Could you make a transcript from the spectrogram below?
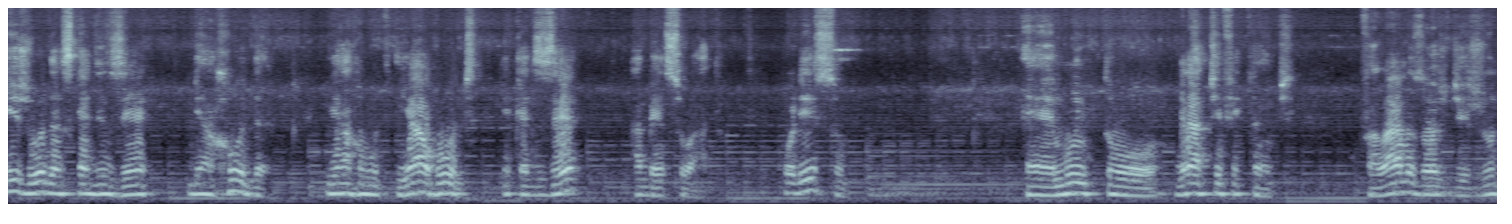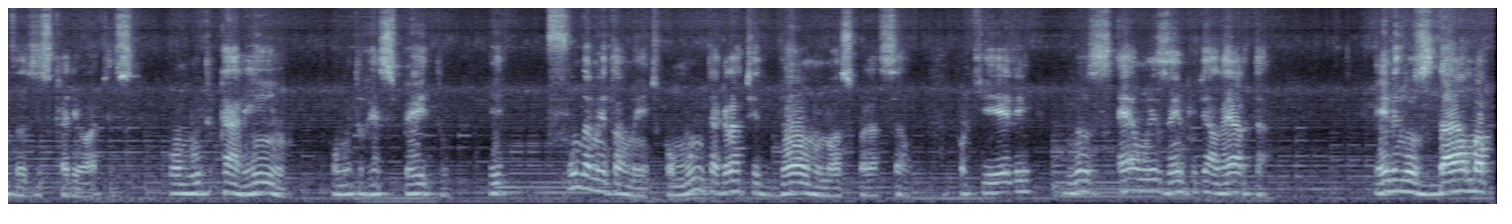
E Judas quer dizer Yahuda, Yahud, Yahud, que quer dizer abençoado. Por isso, é muito gratificante falarmos hoje de Judas Iscariotes com muito carinho, com muito respeito e, fundamentalmente, com muita gratidão no nosso coração, porque ele nos é um exemplo de alerta. Ele nos dá uma,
